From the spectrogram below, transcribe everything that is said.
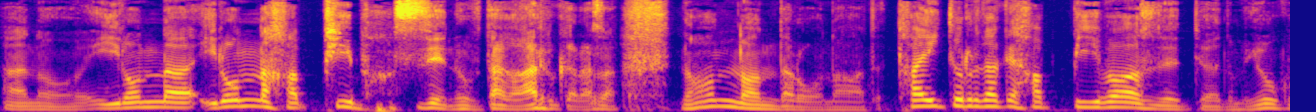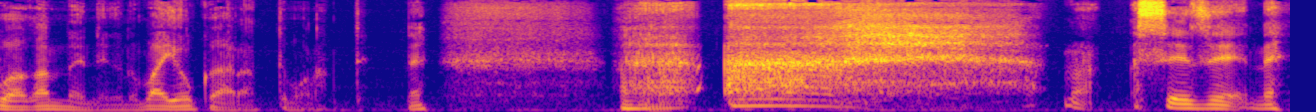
あの、いろんな、いろんなハッピーバースデーの歌があるからさ、何なんだろうなって、タイトルだけハッピーバースデーって言われてもよくわかんないんだけど、まあよく洗ってもらって、ね。ああ、まあ、せいぜいね、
